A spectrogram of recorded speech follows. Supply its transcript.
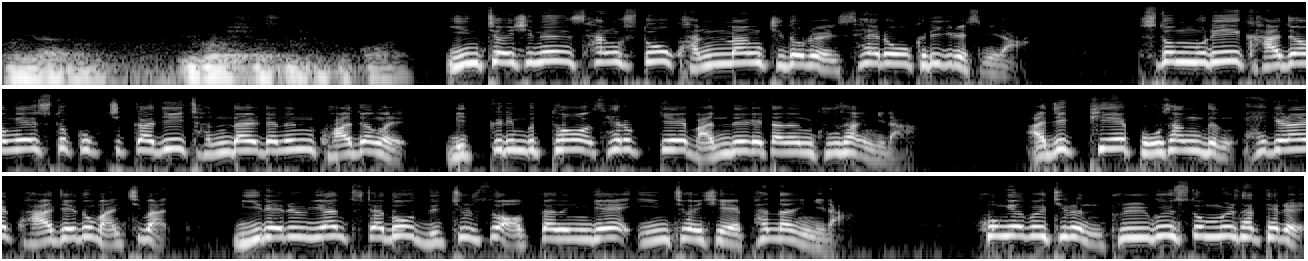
논의가 좀 이루어지셨으면 좋겠고 인천시는 상수도 관망 지도를 새로 그리기로 했습니다. 수돗물이 가정의 수도꼭지까지 전달되는 과정을 밑그림부터 새롭게 만들겠다는 구상입니다. 아직 피해 보상 등 해결할 과제도 많지만 미래를 위한 투자도 늦출 수 없다는 게 인천시의 판단입니다. 홍역을 치른 붉은 수돗물 사태를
